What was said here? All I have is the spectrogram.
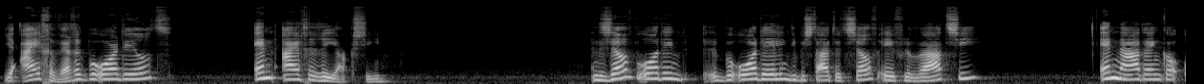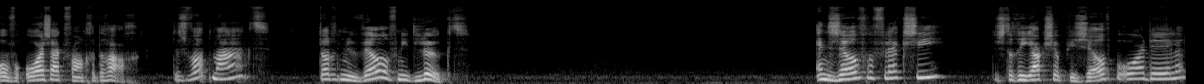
je eigen werk beoordeelt, en eigen reactie. En de zelfbeoordeling die bestaat uit zelfevaluatie en nadenken over oorzaak van gedrag. Dus wat maakt dat het nu wel of niet lukt? En zelfreflectie, dus de reactie op jezelf beoordelen,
